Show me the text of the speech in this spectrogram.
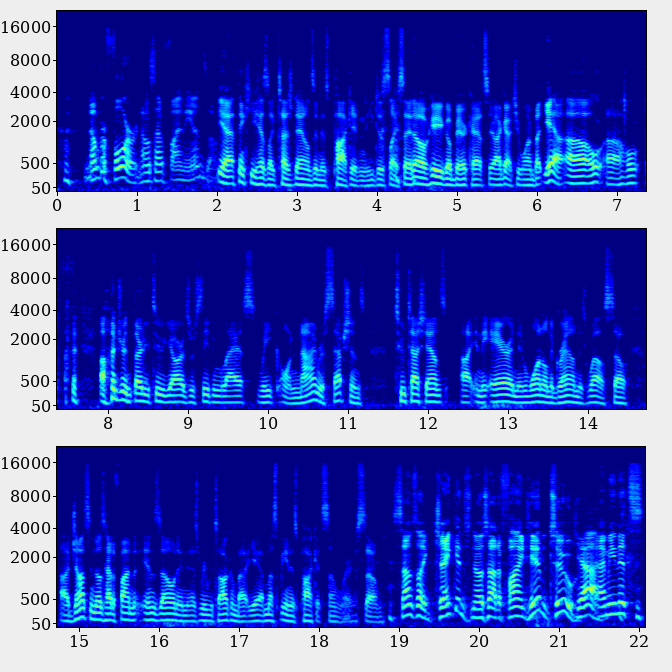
Number four knows how to find the end zone. Yeah, I think he has like touchdowns in his pocket, and he just like said, "Oh, here you go, Bearcats. Here, I got you one." But yeah, uh, uh, 132 yards receiving last week on nine receptions, two touchdowns uh, in the air and then one on the ground as well. So uh, Johnson knows how to find the end zone, and as we were talking about, yeah, it must be in his pocket somewhere. So sounds like Jenkins knows how to find him too. Yeah, I mean it's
